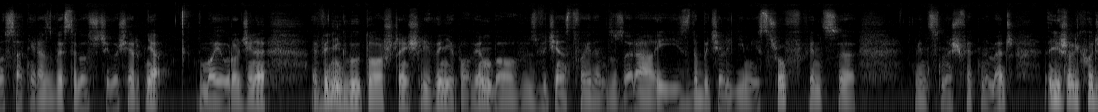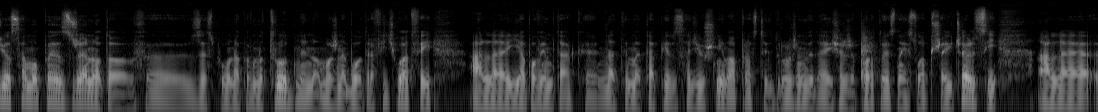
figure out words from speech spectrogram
ostatni raz 23 sierpnia w moje urodziny. Wynik był to szczęśliwy, nie powiem, bo zwycięstwo 1 do 0 i zdobycie Ligi Mistrzów, więc, e, więc no świetny mecz. Jeżeli chodzi o samo PSG, no to e, zespół na pewno trudny, no można było trafić łatwiej, ale ja powiem tak, e, na tym etapie w zasadzie już nie ma prostych drużyn. Wydaje się, że Porto jest najsłabsze i Chelsea, ale e,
